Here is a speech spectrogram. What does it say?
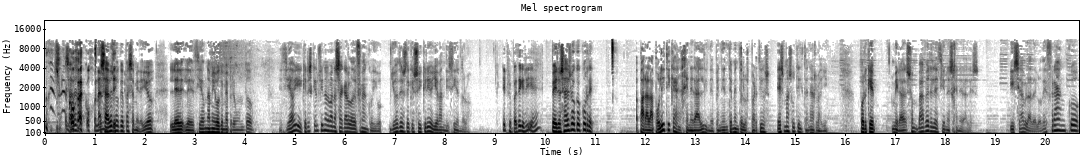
Es una cosa acojonante. ¿Sabes lo que pasa? Mira, yo le, le decía a un amigo que me preguntó, decía, oye, ¿crees que al final van a sacar lo de Franco? Digo, yo desde que soy crío llevan diciéndolo. Pero parece que sí, ¿eh? Pero ¿sabes lo que ocurre? Para la política en general, independientemente de los partidos, es más útil tenerlo allí. Porque, mira, son, va a haber elecciones generales. Y se habla de lo de Franco,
